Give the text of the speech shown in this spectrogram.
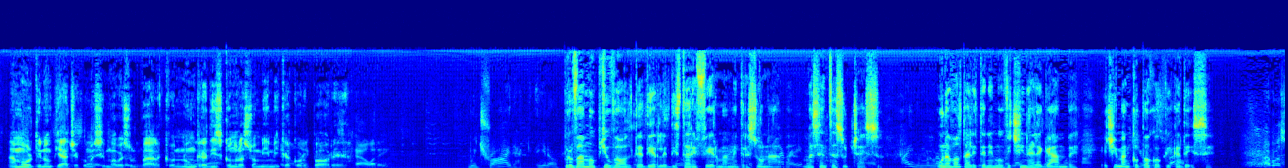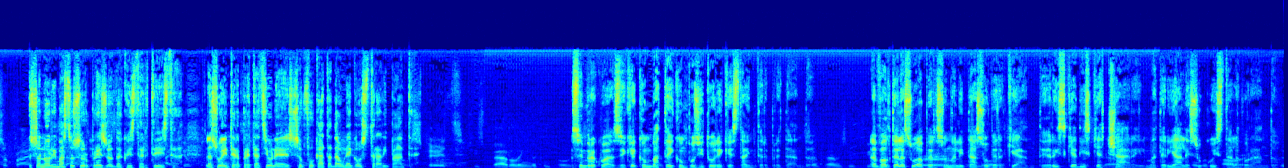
A molti non piace come si muove sul palco, non gradiscono la sua mimica corporea. Provammo più volte a dirle di stare ferma mentre suonava, ma senza successo. Una volta le tenemmo vicine alle gambe e ci mancò poco che cadesse. Sono rimasto sorpreso da quest'artista. La sua interpretazione è soffocata da un ego straripante. Sembra quasi che combatta i compositori che sta interpretando. A volte la sua personalità soverchiante rischia di schiacciare il materiale su cui sta lavorando.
